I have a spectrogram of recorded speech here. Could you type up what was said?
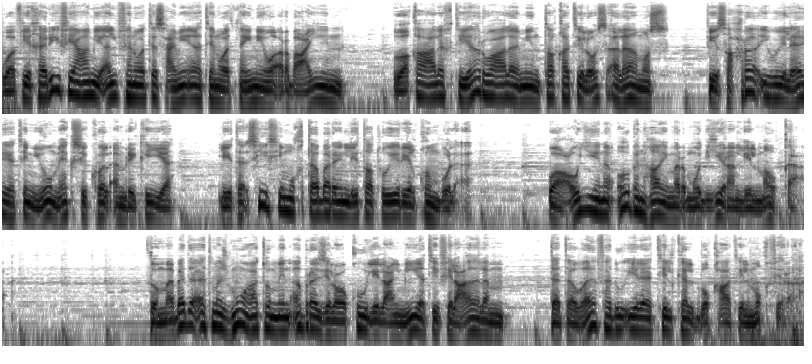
وفي خريف عام 1942 وقع الاختيار على منطقة لوس ألاموس في صحراء ولاية نيو مكسيكو الأمريكية لتأسيس مختبر لتطوير القنبلة وعين أوبنهايمر مديرا للموقع. ثم بدأت مجموعة من أبرز العقول العلمية في العالم تتوافد إلى تلك البقعة المقفرة.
